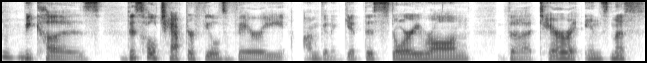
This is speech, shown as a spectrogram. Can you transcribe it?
Mhm. because this whole chapter feels very I'm gonna get this story wrong. The terror at Innsmouth,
